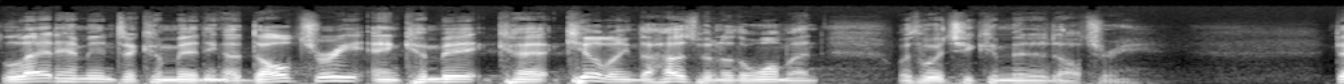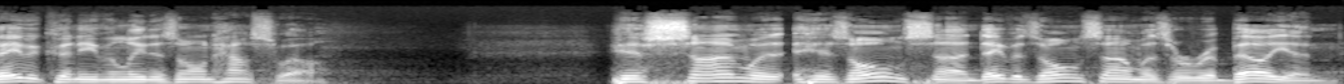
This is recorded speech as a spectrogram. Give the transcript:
led him into committing adultery and commit, killing the husband of the woman with which he committed adultery. David couldn't even lead his own house well. His son was his own son. David's own son was a rebellion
